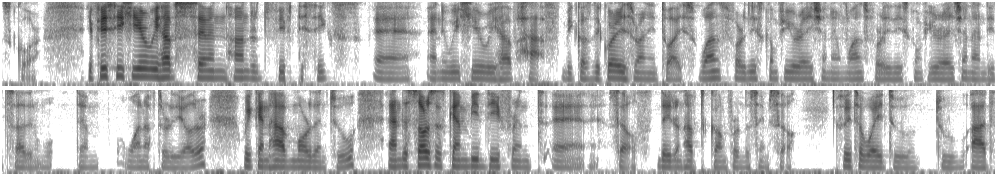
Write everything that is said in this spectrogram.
score. If you see here we have 756 uh, and we here we have half because the query is running twice. Once for this configuration and once for this configuration and it's adding them one after the other. We can have more than two and the sources can be different uh, cells. They don't have to come from the same cell. So it's a way to to add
